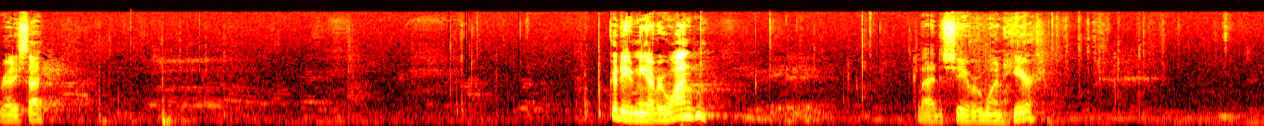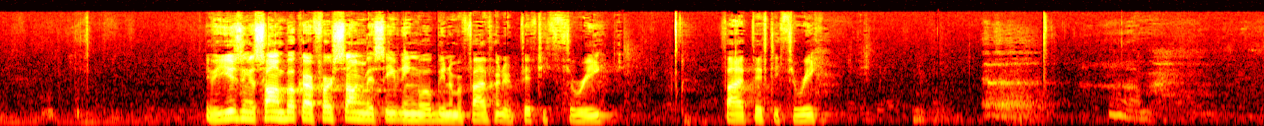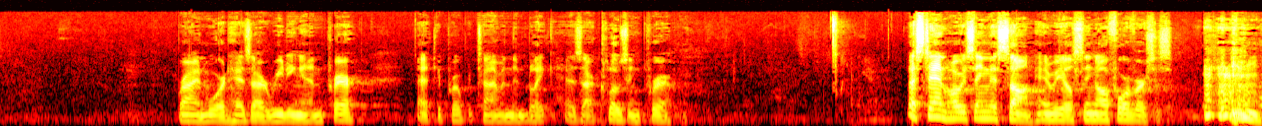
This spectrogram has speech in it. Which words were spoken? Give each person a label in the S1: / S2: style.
S1: Ready, set? Good evening, everyone. Glad to see everyone here. If you're using a songbook, our first song this evening will be number 553. 553. Um, Brian Ward has our reading and prayer at the appropriate time, and then Blake has our closing prayer. Let's stand while we sing this song, and we'll sing all four verses.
